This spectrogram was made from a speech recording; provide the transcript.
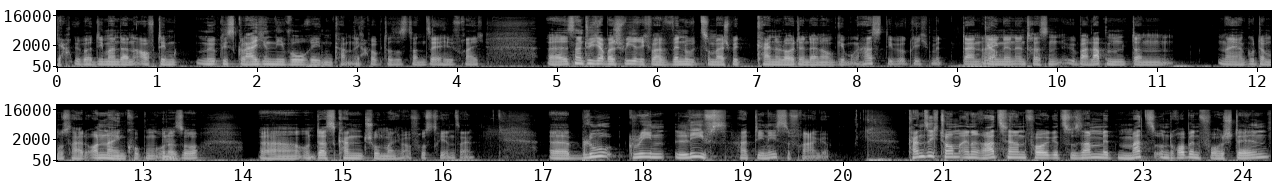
Ja. Über die man dann auf dem möglichst gleichen Niveau reden kann. Ich glaube, das ist dann sehr hilfreich. Äh, ist natürlich aber schwierig, weil wenn du zum Beispiel keine Leute in deiner Umgebung hast, die wirklich mit deinen Ja. eigenen Interessen überlappen, dann, naja gut, dann musst du halt online gucken oder Mhm. so. Äh, und das kann schon manchmal frustrierend sein. Äh, Blue Green Leaves hat die nächste Frage. Kann sich Tom eine Ratsherrenfolge zusammen mit Mats und Robin vorstellen?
